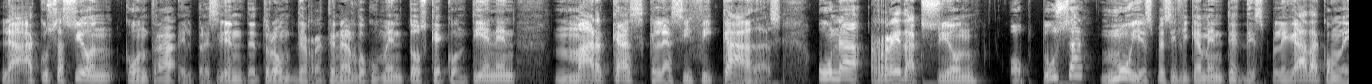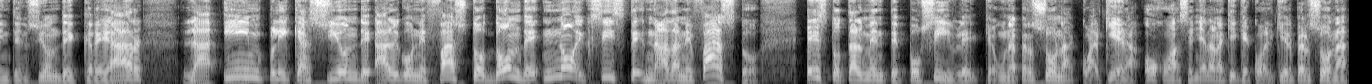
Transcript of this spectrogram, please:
La acusación contra el presidente Trump de retener documentos que contienen marcas clasificadas, una redacción obtusa, muy específicamente desplegada con la intención de crear la implicación de algo nefasto donde no existe nada nefasto. Es totalmente posible que una persona, cualquiera, ojo, ah, señalan aquí que cualquier persona,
